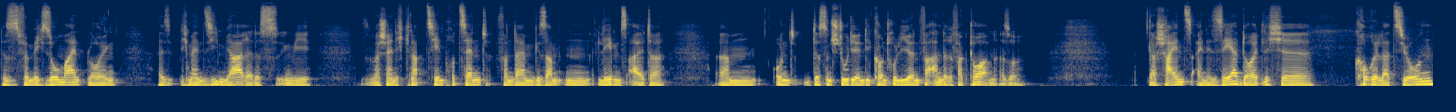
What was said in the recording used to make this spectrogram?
Das ist für mich so mindblowing. Also, ich meine, sieben Jahre, das ist irgendwie wahrscheinlich knapp zehn Prozent von deinem gesamten Lebensalter. Ähm, und das sind Studien, die kontrollieren für andere Faktoren. Also, da scheint es eine sehr deutliche Korrelation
